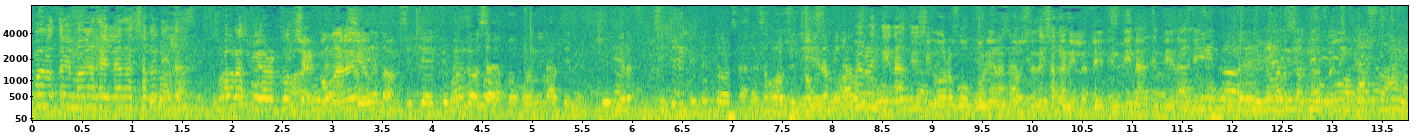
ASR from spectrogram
paano tayo mga kailangan sa kanila. As far as we are concerned, kung ano yung... ano, si JP Mendoza, kukunin natin eh. Si JP Mendoza, nasa Oh, motion, hiramin natin. Pero hindi natin siguro kukunin ang custody sa kanila din. Hindi na, hindi natin Hindi na, kukunin. hindi naman nila kinukuha ang custody.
